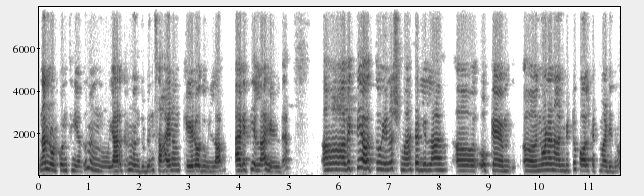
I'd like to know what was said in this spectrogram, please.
ನಾನ್ ನೋಡ್ಕೊಂತೀನಿ ಅದು. ನಾನು ಯಾರ ಹತ್ರ ನನ್ ದುಡ್ಡಿನ ಸಹಾಯ ನಾನು ಕೇಳೋದು ಇಲ್ಲ. ಆ ರೀತಿ ಎಲ್ಲಾ ಹೇಳ್ದೆ. ಆ ಆ ವ್ಯಕ್ತಿ ಅವತ್ತು ಏನಷ್ಟು ಮಾತಾಡ್ಲಿಲ್ಲ. ಓಕೆ ನೋಡೋಣ ಅನ್ಬಿಟ್ಟು ಕಾಲ್ ಕಟ್ ಮಾಡಿದ್ರು.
